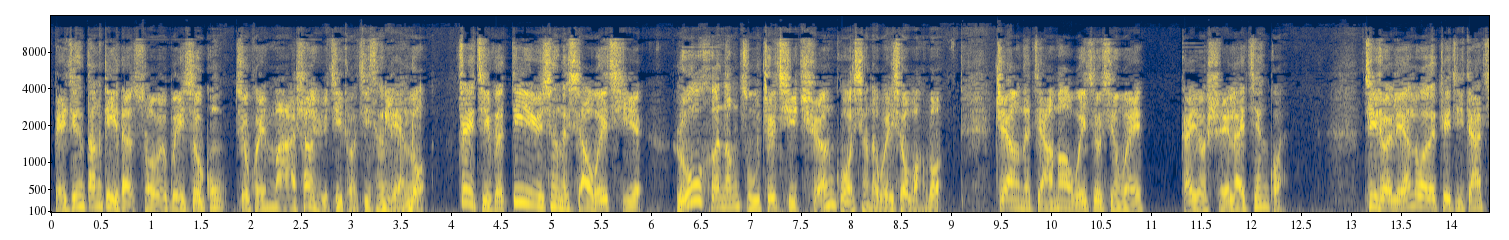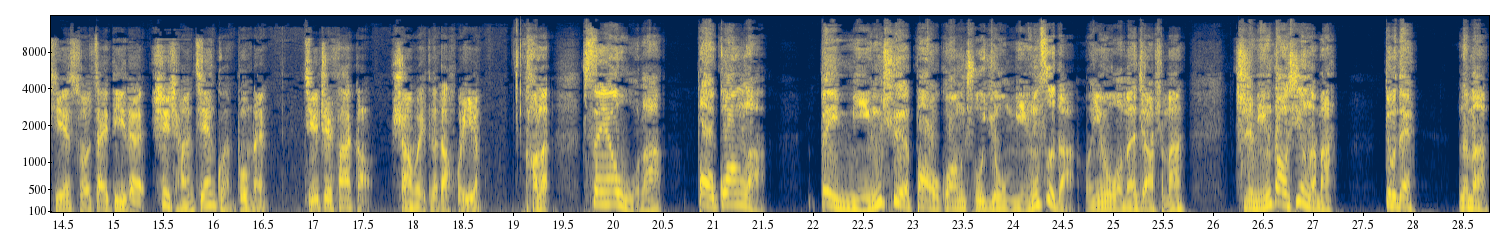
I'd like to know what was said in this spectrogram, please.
北京当地的所谓维修工就会马上与记者进行联络。这几个地域性的小微企业如何能组织起全国性的维修网络？这样的假冒维修行为该由谁来监管？记者联络了这几家企业所在地的市场监管部门，截至发稿尚未得到回应。好了，三幺五了，曝光了，被明确曝光出有名字的，因为我们叫什么指名道姓了嘛，对不对？那么，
